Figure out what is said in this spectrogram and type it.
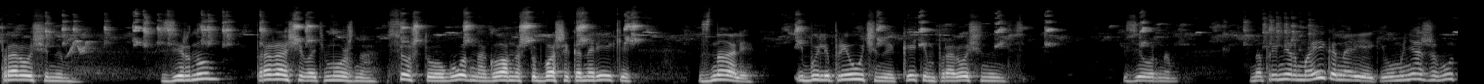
пророщенным зерном. Проращивать можно все, что угодно. Главное, чтобы ваши канарейки знали и были приучены к этим пророщенным зернам. Например, мои канарейки у меня живут,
